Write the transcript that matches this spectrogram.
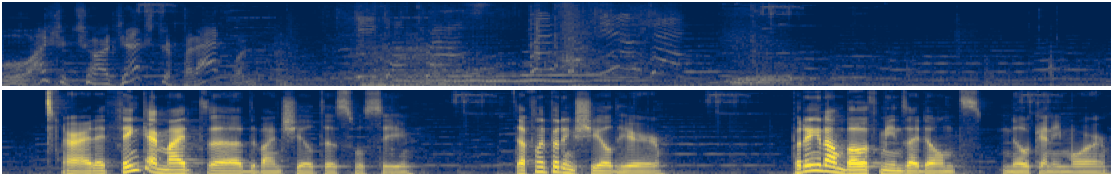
Oh, I should charge extra for that one. Alright, I think I might uh, Divine Shield this, we'll see. Definitely putting Shield here. Putting it on both means I don't milk anymore.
